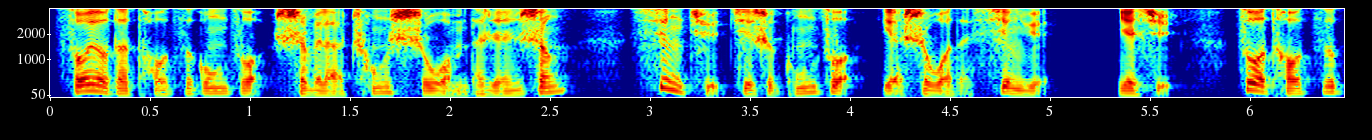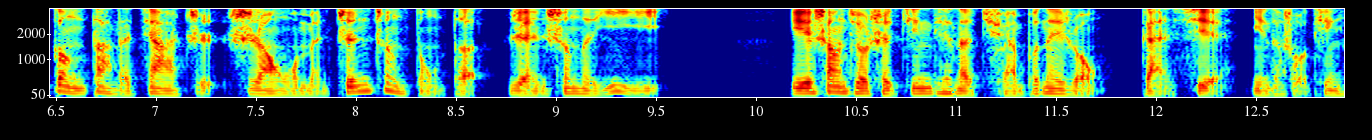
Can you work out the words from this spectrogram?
所有的投资工作是为了充实我们的人生，兴趣既是工作，也是我的幸运。也许。做投资更大的价值是让我们真正懂得人生的意义。以上就是今天的全部内容，感谢您的收听。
